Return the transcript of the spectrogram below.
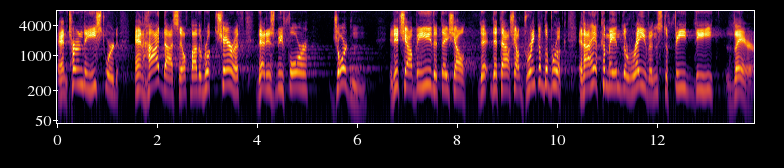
and turn thee eastward, and hide thyself by the brook Cherith that is before Jordan. And it shall be that they shall that, that thou shalt drink of the brook, and I have commanded the ravens to feed thee there.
